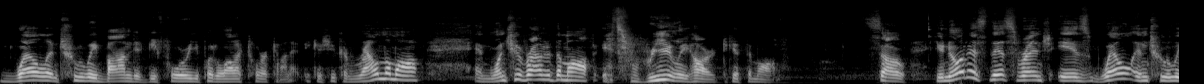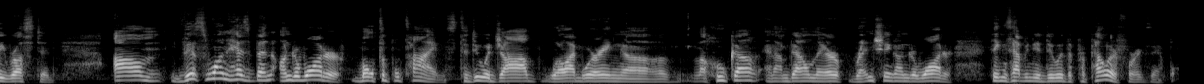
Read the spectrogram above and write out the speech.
well and truly bonded before you put a lot of torque on it because you can round them off and once you've rounded them off it's really hard to get them off. So you notice this wrench is well and truly rusted. Um, this one has been underwater multiple times to do a job while I'm wearing a, a hookah and I'm down there wrenching underwater. Things having to do with the propeller, for example.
